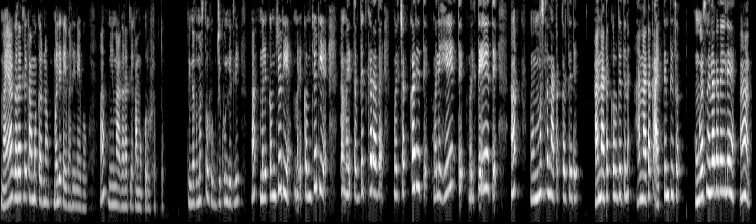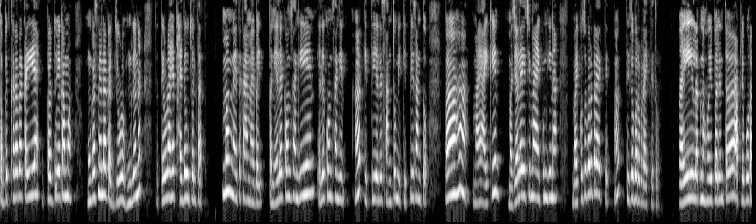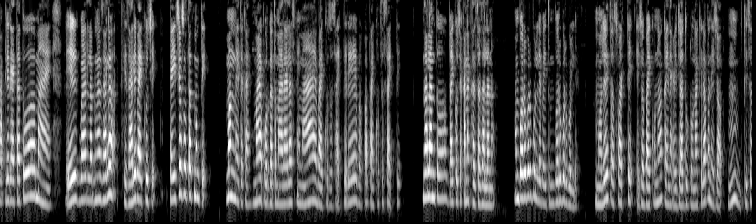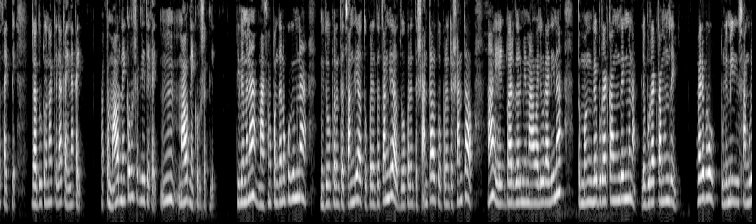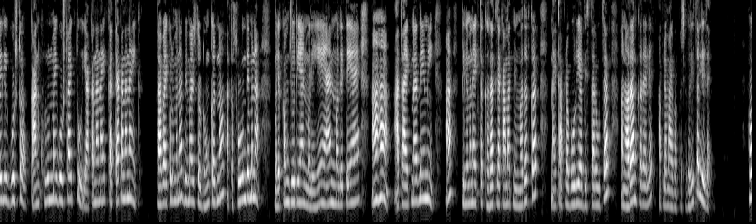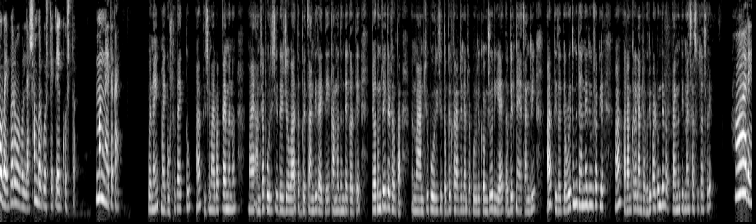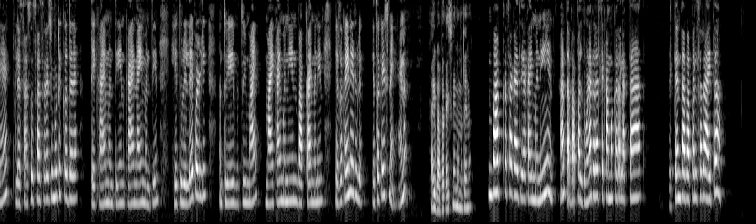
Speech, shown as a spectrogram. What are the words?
माझ्या घरातले कामं करणं मला काही भारी नाही भाऊ. हां मी माझ्या घरातले कामं करू शकतो. तिनं तर मस्त खूप जिकून घेतली. हां मला कमजोरी आहे मला कमजोरी आहे. माझी तब्येत खराब आहे मला चक्कर येते मला हे येते मला ते येते. हां मस्त नाटक करते ते. हा नाटक करू देते ना. हा नाटक ऐकते ना तिचं. हुंगाच नाही लागत येईल हां तब्येत खराब आहे काही आहे करतो या कामं. हुंगाच नाही लागत. जेवढं हुंगलं ना तर तेवढा हे फायदा उचलतात. मग नाही तर काय माय बाई? पण याला कोण सांगेन? याला कोण सांगेन? हां किती याला सांगतो मी किती सांगतो. पण हां माय ऐकेन. मजाला यायची माय ऐकून घे ना बायकोचं बरोबर ऐकते. हां तिचं बरोबर ऐकते तो. बाई लग्न होईपर्यंत आपले पोरं आपले राहतात हो, माय. एक बार लग्न झालं की झाले बायकोचे. त्याच्याच होतात मग ते. मग नाही तर काय? माया पोरगा तर मारायलाच नाही. माय बायकोचंच ऐकते रे बाबा बायकोचंच ऐकते झाला ना तो? बायकोच्या कानाखालचा झाला ना? मग बरोबर बोलले बाई तुम्ही बरोबर बोलले. मला तसं वाटते याच्या बायकोनं काही ना काही जादू टोना केला पण याच्यावर. तिचंच ऐकते जादू टोना केला काही ना काही. फक्त मावर नाही करू शकली ते काही. मावर नाही करू शकली. तिले म्हणा मासंग पंगा नको घेऊ म्हणा. मी जोपर्यंत चांगली आहो तोपर्यंत चांगली आहो. जोपर्यंत शांत आहो तोपर्यंत शांत आहो. हां एक बार जर मी मावालीवर आली ना तर मग लय बुराट कामून जाईन म्हणा. लय बुराट कामून जाईन. अरे भाऊ तुला मी सांगू राहिली एक गोष्ट कान खोलून नाही गोष्ट ऐक तू. या काना नाही का त्या काना नाही त्या बायकोला म्हणा बिमारीचं ढोंग करणं आता सोडून दे म्हणा. मला कमजोरी आहे मला हे आहे मला ते आहे. हां हां आता ऐकणार नाही मी. हां तिला म्हणा एक तर घरातल्या कामात मी मदत कर नाही तर आपला बोरिया बिस्तार उचल आणि आराम करायला आपल्या मायबापाच्या घरी चालली जाय. हो बाई बरोबर बोलला शंभर गोष्टीतली एक गोष्ट. मग नाही तर काय? पण नाही माझी गोष्ट तर ऐक तू. हां तिचे मायबाप काय म्हणून माय आमच्या पोरीची ते जेव्हा तब्येत चांगली राहते कामधंदे करते तेव्हा तुमच्या इथे ठेवता. आणि मग आमची पोरीची तब्येत खराब झाली आमच्या पोरीची कमजोरी आहे तब्येत नाही चांगली हां तिथं तेवढे तुम्ही ध्यान देऊ शकले. हां आराम करायला आमच्या घरी पाठवून दिलं. काय म्हणतील माझ्या सासू सासरे? हो रे तुला सासू सासऱ्याची मोठी कदर आहे. ते काय म्हणतीन काय नाही म्हणतीन हे तुला लय पडली. आणि तू तुझी माय माय काय म्हणीन बाप काय म्हणीन याचं काही नाही तुला याचं काहीच नाही आहे ना? आई बाबा काहीच नाही म्हणत आहे ना. बाप कसा काय तुझ्या काही म्हणीन? हा त्या बापाला धुण्या घरातले कामं करावं लागतात. भेटते ना त्या बापाला सर आहे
